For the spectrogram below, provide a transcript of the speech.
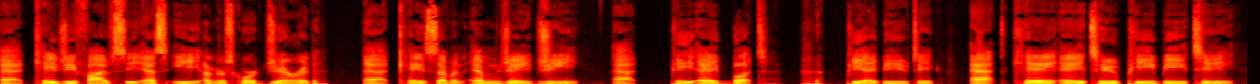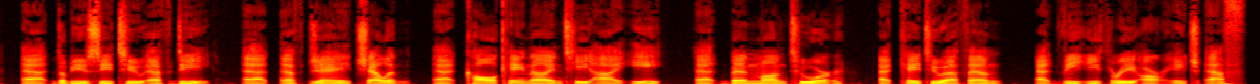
at KG5CSE E underscore Jared, at K7MJG, at PA Butt, P-A-B-U-T, at KA2PBT, at WC2FD, at FJ Chellin, at Call K9TIE, E, at Ben Montour, at K2FN, at VE3RHF,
